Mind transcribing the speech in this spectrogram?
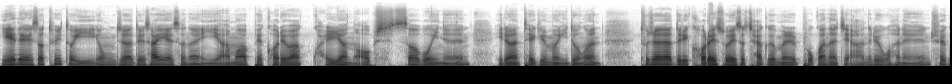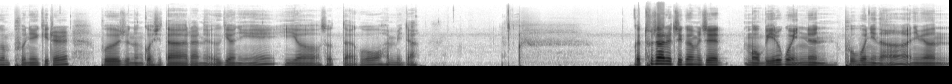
이에 대해서 트위터 이용자들 사이에서는 이 암호화폐 거래와 관련 없어 보이는 이러한 대규모 이동은 투자자들이 거래소에서 자금을 보관하지 않으려고 하는 최근 분위기를 보여주는 것이다 라는 의견이 이어졌다고 합니다. 그러니까 투자를 지금 이제 뭐 미루고 있는 부분이나 아니면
